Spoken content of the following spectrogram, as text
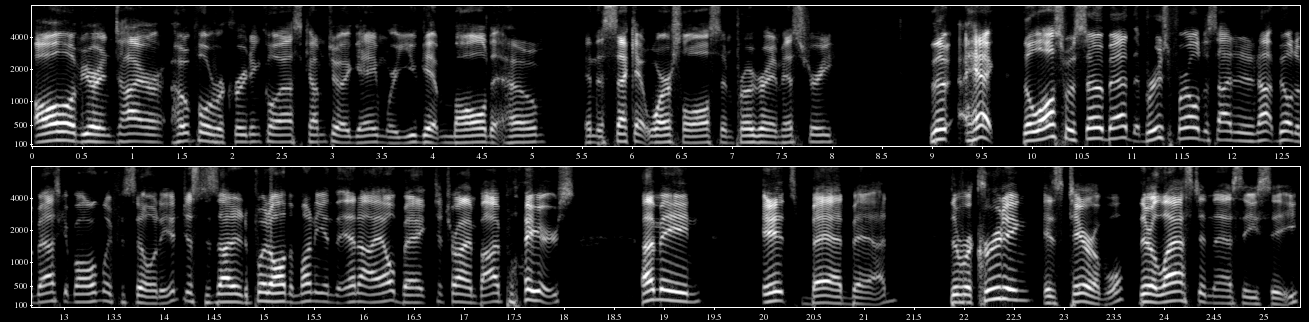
all of your entire hopeful recruiting class come to a game where you get mauled at home in the second worst loss in program history. The heck, the loss was so bad that Bruce Pearl decided to not build a basketball only facility and just decided to put all the money in the NIL bank to try and buy players. I mean, it's bad, bad. The recruiting is terrible. They're last in the SEC.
